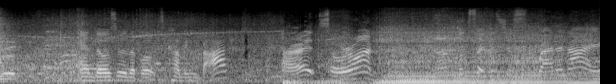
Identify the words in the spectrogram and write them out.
Good. And those are the boats coming back. All right, so we're on. Um, looks like it's just Brad and I.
